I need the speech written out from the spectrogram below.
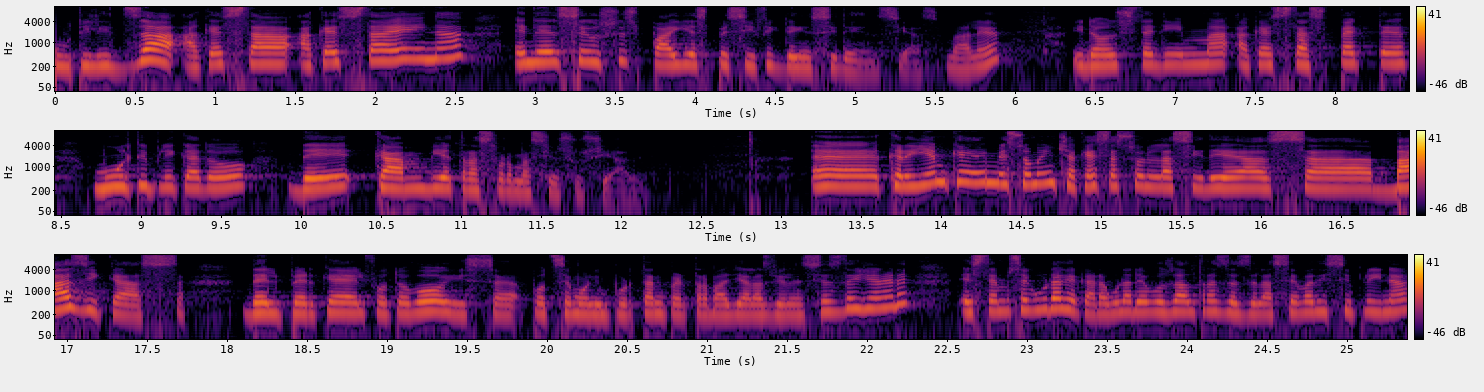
utilitzar aquesta, aquesta eina en el seu espai específic d'incidències. Vale? I doncs tenim aquest aspecte multiplicador de canvi i transformació social. Eh, creiem que més o menys aquestes són les idees uh, bàsiques del per què el photovoice uh, pot ser molt important per treballar les violències de gènere. Estem segura que cada una de vosaltres, des de la seva disciplina,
